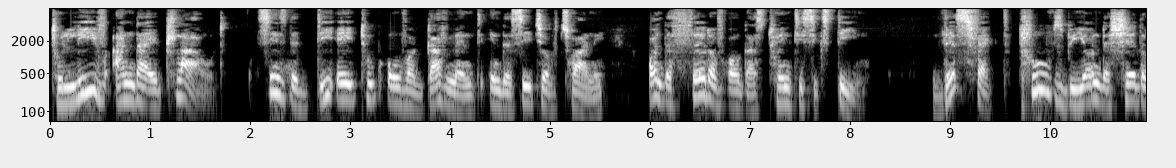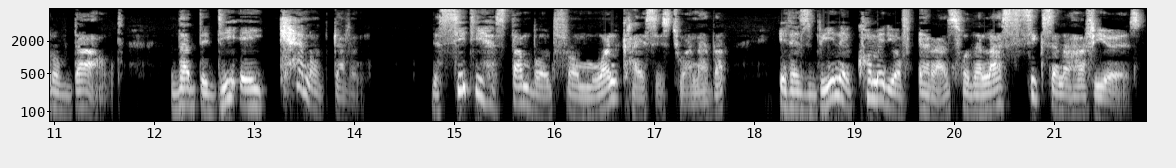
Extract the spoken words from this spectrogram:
to live under a cloud since the DA took over government in the city of Tshwane on the 3rd of August 2016. This fact proves beyond a shadow of doubt that the DA cannot govern. The city has stumbled from one crisis to another it has been a comedy of errors for the last six and a half years.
